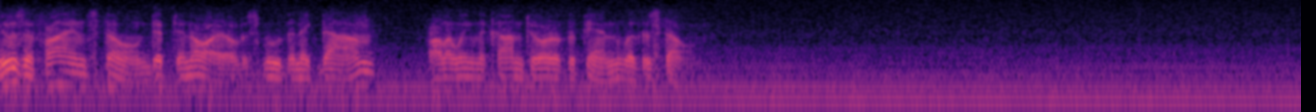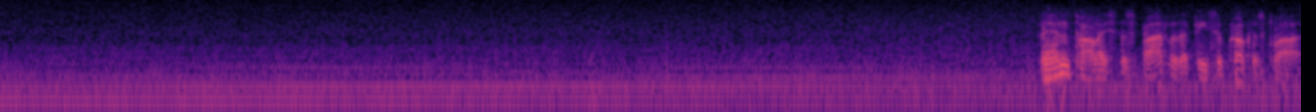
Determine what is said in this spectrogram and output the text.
Use a fine stone dipped in oil to smooth the nick down, following the contour of the pin with the stone. Then polish the spot with a piece of crocus cloth.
